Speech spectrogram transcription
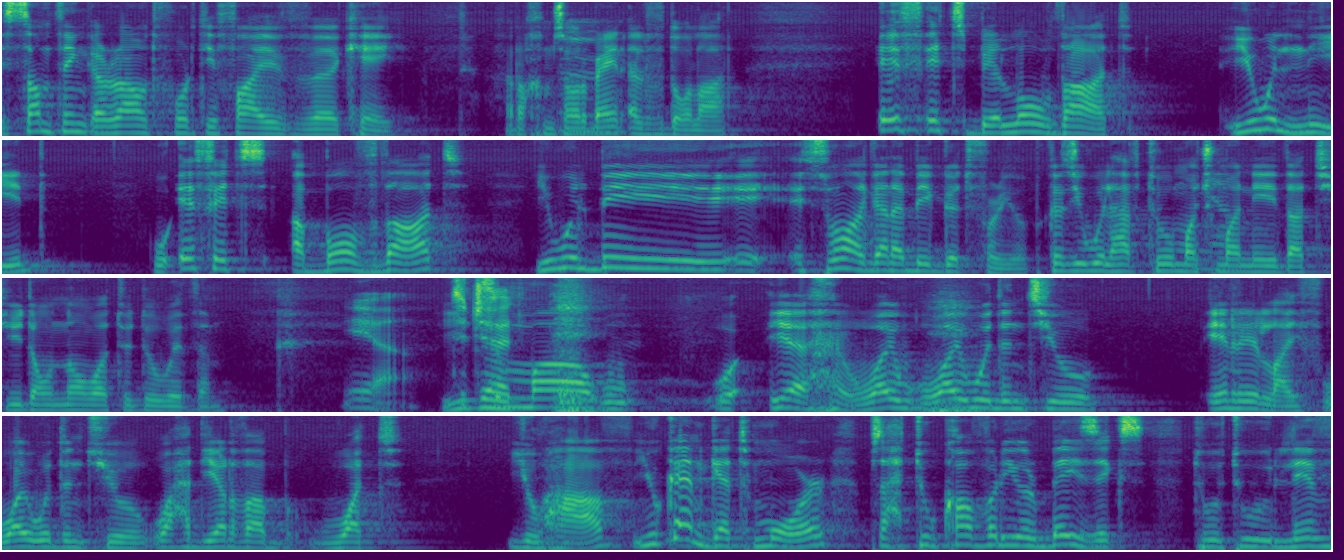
is something around 45k 45 ألف دولار if it's below that you will need و if it's above that you will be it's not gonna be good for you because you will have too much money that you don't know what to do with them yeah تجهل يتسمى و- و- yeah why why wouldn't you in real life why wouldn't you واحد يرضى ب what you have you can get more بصح to cover your basics to to live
